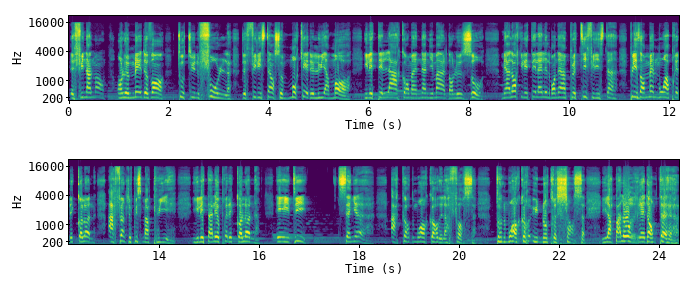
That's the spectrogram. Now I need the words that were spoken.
Et finalement, on le met devant toute une foule de Philistins se moquaient de lui à mort. Il était là comme un animal dans le zoo. Mais alors qu'il était là, il demandait à un petit Philistin, please emmène-moi après des colonnes afin que je puisse m'appuyer. Il est allé auprès des colonnes et il dit, Seigneur, accorde-moi encore de la force. Donne-moi encore une autre chance. Il a parlé au Rédempteur.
